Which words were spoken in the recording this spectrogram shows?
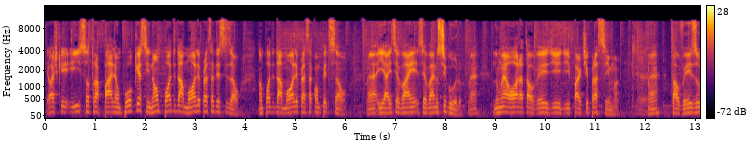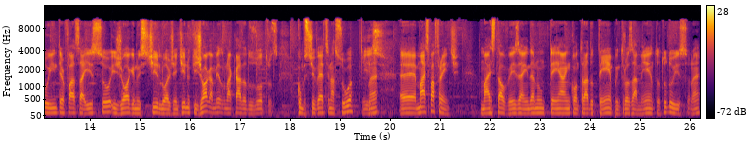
Eu acho que isso atrapalha um pouco e assim, não pode dar mole para essa decisão. Não pode dar mole para essa competição. Né? E aí você vai, você vai no seguro, né? Não é hora talvez de, de partir para cima. É. Né? Talvez o Inter faça isso e jogue no estilo argentino, que joga mesmo na casa dos outros, como se estivesse na sua, Isso. né? É, mais pra frente. Mas talvez ainda não tenha encontrado tempo, entrosamento, tudo isso, né?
